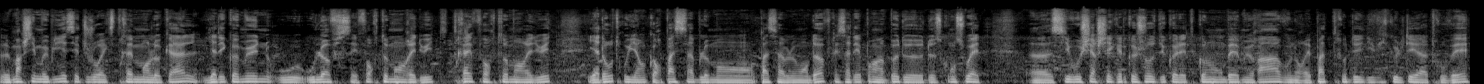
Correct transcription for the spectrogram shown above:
le marché immobilier, c'est toujours extrêmement local. Il y a des communes où, l'offre s'est fortement réduite, très fortement réduite. Il y a d'autres où il y a encore passablement, passablement d'offres et ça dépend un peu de, ce qu'on souhaite. Euh, si vous cherchez quelque chose du côté de Colombey-Murat, vous n'aurez pas trop de difficultés à trouver.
